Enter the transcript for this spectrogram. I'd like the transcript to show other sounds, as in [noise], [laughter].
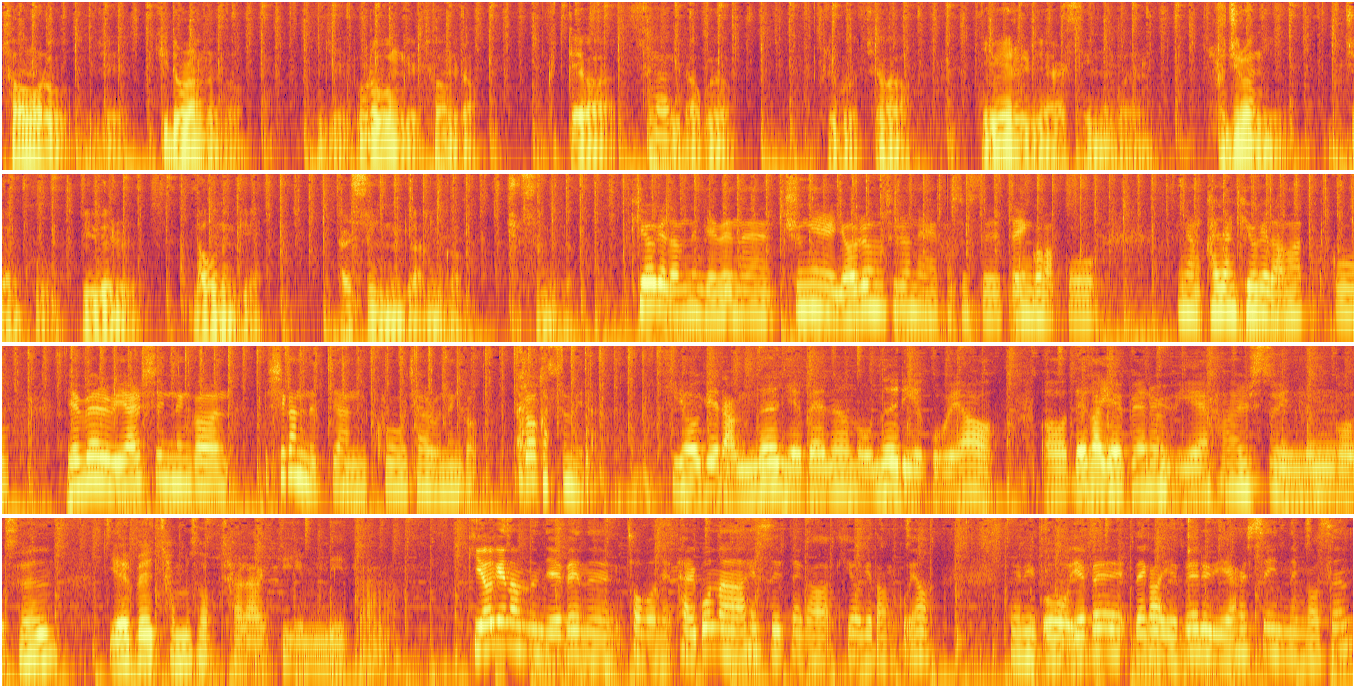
처음으로 이제 기도를 하면서 이제 울어본 게 처음이라 그때가 생각이 나고요. 그리고 제가 예배를 위해 할 수 있는 거는 부지런히 잊지 않고 예배를 나오는 게 할 수 있는 게 아닌가 싶습니다. 기억에 남는 예배는 중1 여름 수련회 갔었을 때인 것 같고 그냥 가장 기억에 남았고 예배를 위해 할 수 있는 건 시간 늦지 않고 잘 오는 것, 것 같습니다. 기억에 남는 예배는 오늘이고요. 어, 내가 예배를 위해 할 수 있는 것은 예배 참석 잘하기입니다. 기억에 남는 예배는 저번에 달고나 했을 때가 기억에 남고요. 그리고 예배 내가 예배를 위해 할 수 있는 것은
